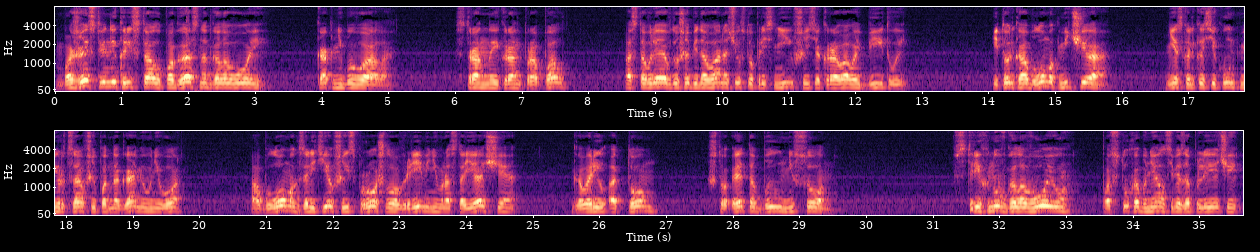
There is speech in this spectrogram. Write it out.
Божественный кристалл погас над головой, как не бывало. Странный экран пропал, оставляя в душе бедована чувство приснившейся кровавой битвы. И только обломок меча, несколько секунд мерцавший под ногами у него, обломок, залетевший из прошлого времени в настоящее, говорил о том, что это был не сон. Встряхнув головою, пастух обнял себя за плечи.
